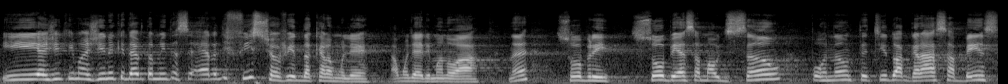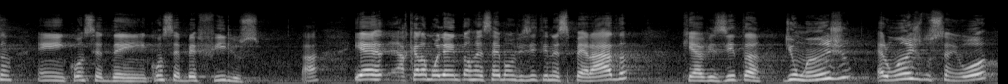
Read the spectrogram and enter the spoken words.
E a gente imagina que deve também ter, era difícil a vida daquela mulher, a mulher de Manoá, né? sobre, sobre essa maldição por não ter tido a graça, a bênção em conceder, em conceber filhos. Tá? E é, aquela mulher então recebe uma visita inesperada, que é a visita de um anjo, era um anjo do Senhor,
